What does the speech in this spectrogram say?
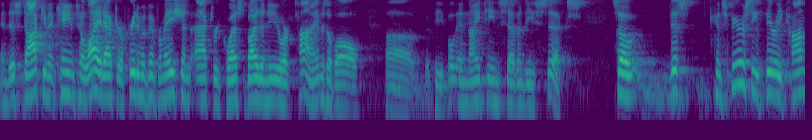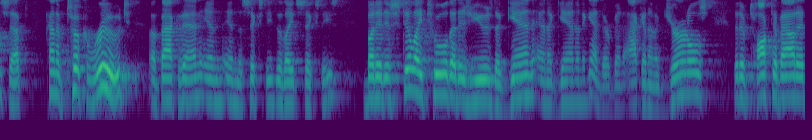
And this document came to light after a Freedom of Information Act request by the New York Times, of all uh, people, in 1976. So, this conspiracy theory concept kind of took root uh, back then in, in the 60s, the late 60s, but it is still a tool that is used again and again and again. There have been academic journals that have talked about it,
